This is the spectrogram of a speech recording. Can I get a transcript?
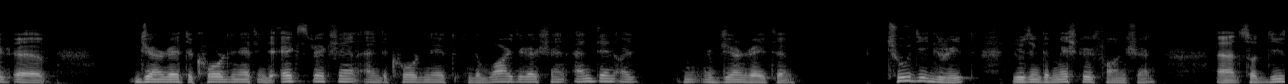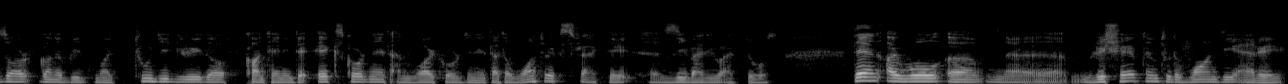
uh, generate the coordinate in the x direction and the coordinate in the y direction and then I mm, generate a 2D grid using the mesh grid function. And so these are going to be my 2D grid of containing the x coordinate and y coordinate that I want to extract the uh, z value at those. Then I will um, uh, reshape them to the 1D array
